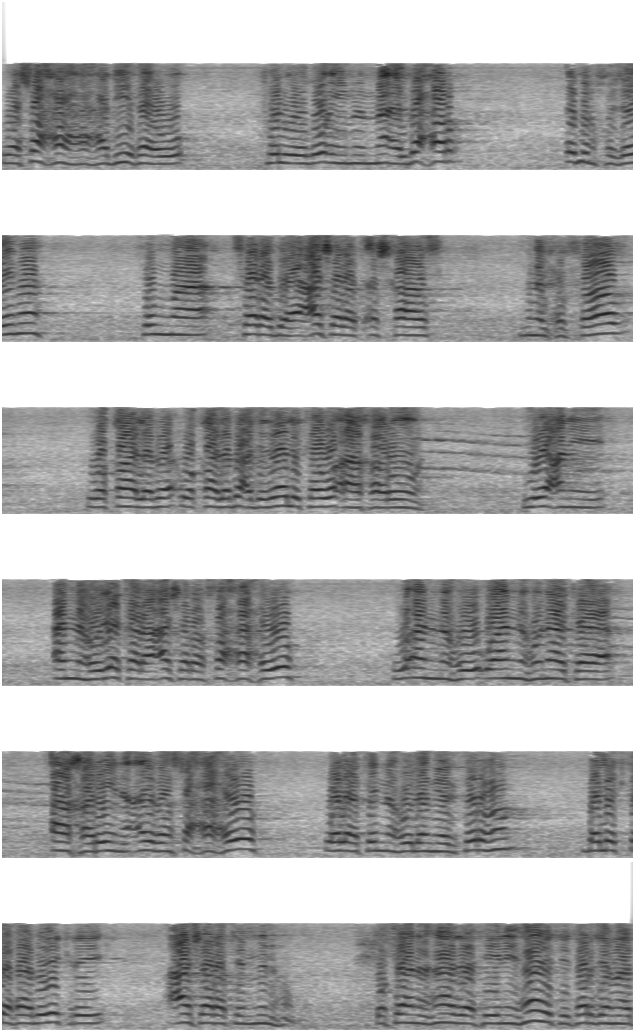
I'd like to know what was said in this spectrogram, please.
وصحح حديثه في الوضوء من ماء البحر ابن خزيمة ثم سرد عشرة أشخاص من الحفاظ وقال وقال بعد ذلك وآخرون. يعني أنه ذكر عشرة صححوه وأنه وأن هناك آخرين أيضا صححوه ولكنه لم يذكرهم بل اكتفى بذكر عشرة منهم. وكان هذا في نهاية ترجمة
